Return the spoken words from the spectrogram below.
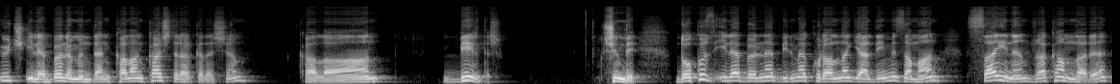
3 ile bölümünden kalan kaçtır arkadaşım? Kalan 1'dir. Şimdi 9 ile bölünebilme kuralına geldiğimiz zaman sayının rakamları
